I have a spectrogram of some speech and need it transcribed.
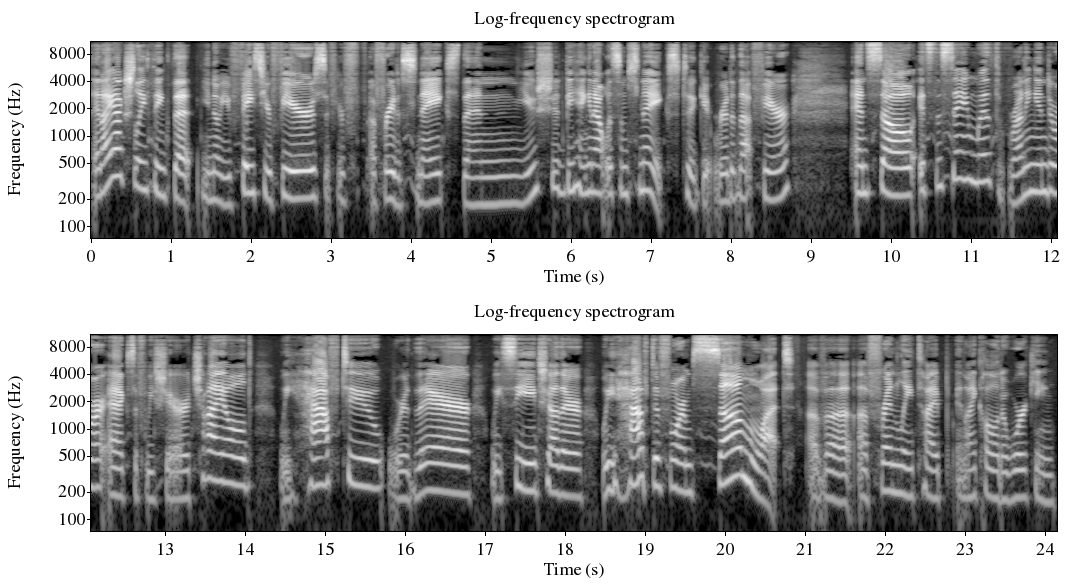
And I actually think that, you know, you face your fears. If you're f- afraid of snakes, then you should be hanging out with some snakes to get rid of that fear. And so it's the same with running into our ex. If we share a child, we have to, we're there, we see each other, we have to form somewhat of a, a friendly type, and I call it a working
